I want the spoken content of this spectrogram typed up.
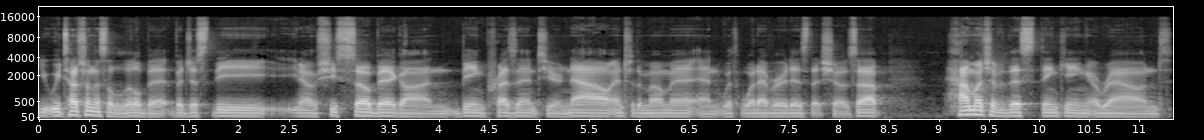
you, we touched on this a little bit, but just the. You know, she's so big on being present to your now, enter the moment, and with whatever it is that shows up. How much of this thinking around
